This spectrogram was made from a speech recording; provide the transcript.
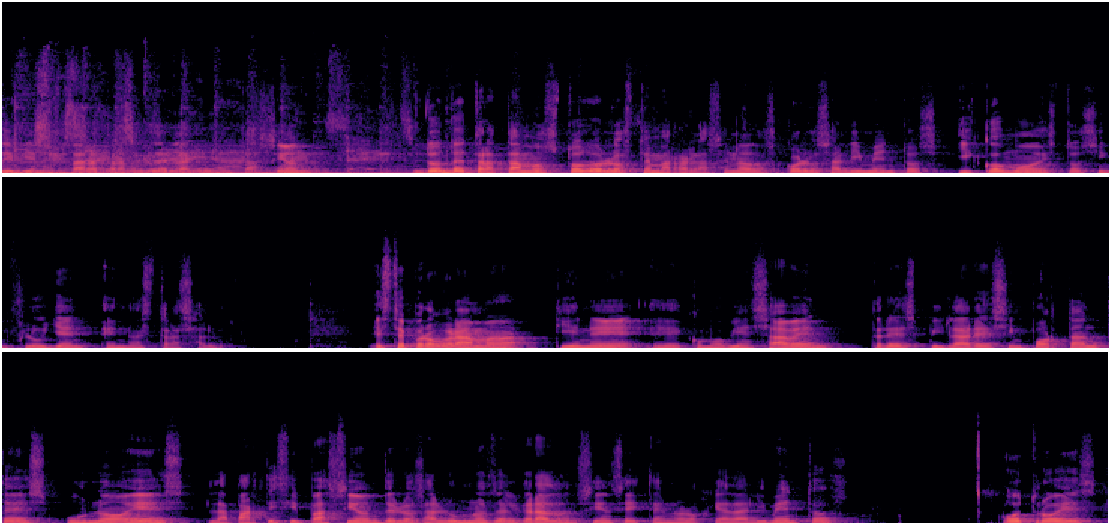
Y Bienestar a través de la alimentación, donde tratamos todos los temas relacionados con los alimentos y cómo estos influyen en nuestra salud. Este programa tiene, eh, como bien saben, tres pilares importantes. Uno es la participación de los alumnos del grado en Ciencia y Tecnología de Alimentos. Otro es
